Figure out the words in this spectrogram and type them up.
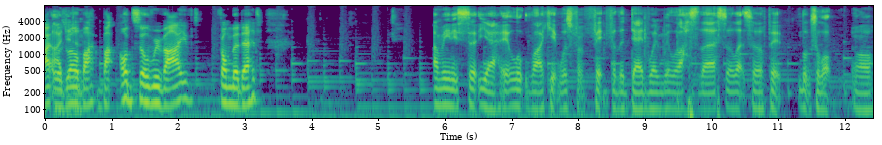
title I as well. didn't. Back back Odsal revived from the dead. I mean, it's uh, yeah, it looked like it was for, fit for the dead when we were last there. So let's hope it looks a lot more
